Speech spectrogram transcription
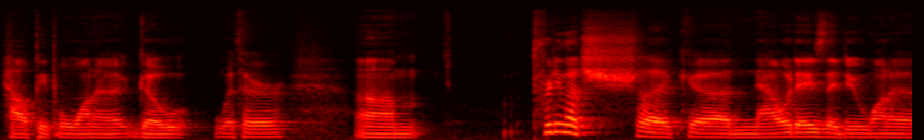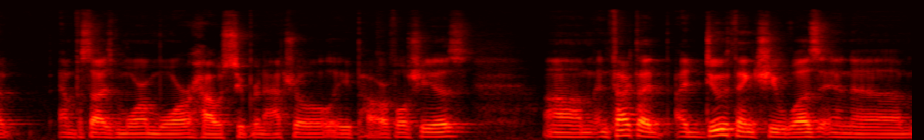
how people want to go with her. Um pretty much like uh, nowadays they do want to emphasize more and more how supernaturally powerful she is. Um in fact i i do think she was in a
